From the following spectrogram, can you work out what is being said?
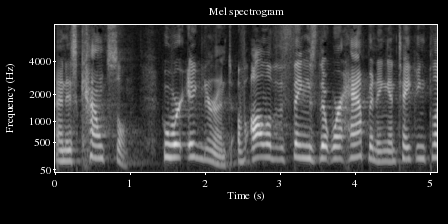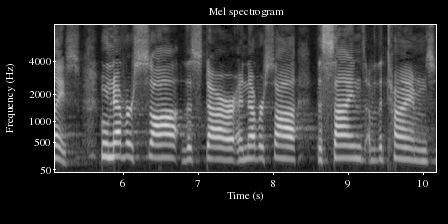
and his council, who were ignorant of all of the things that were happening and taking place, who never saw the star and never saw the signs of the times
